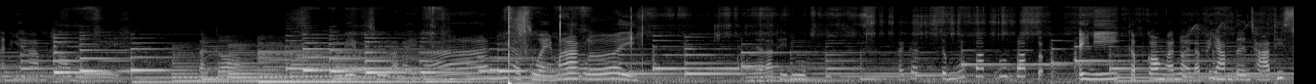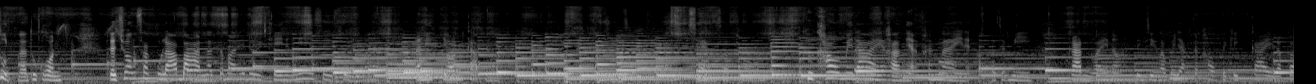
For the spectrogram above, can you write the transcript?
อันนี้ห้ามเข้าเลยแล้วก็เขาเรียกชื่ออะไรนะเนี่ยสวยมากเลย เดี๋ยวรัดให้ดู แล้วก็จะมุบปั๊บมุบปั๊บแบบ ไอ้นี้กับกล้องแล้วหน่อยแล้วพยายามเดินช้าที่สุดนะทุกคน แต่ช่วงซากุระบานนะจะมาให้ดูอีกทีนึงนี่สีสวยมากอันนี้ย้อนกลับมาแสงสะท้อนคือเข้าไม่ได้ค่ะเนี่ยข้างในเนี่ยเขาจะมีกั้นไว้เนาะจริงๆเราก็อยากจะเข้าไปใกล้ๆแล้วก็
